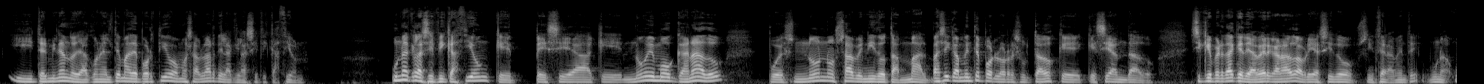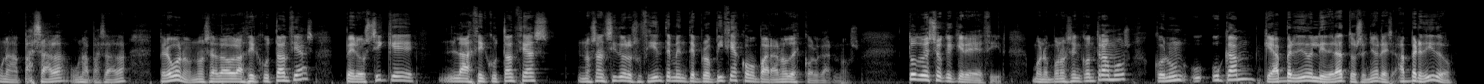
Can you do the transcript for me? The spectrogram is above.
Y terminando ya con el tema deportivo, vamos a hablar de la clasificación. Una clasificación que, pese a que no hemos ganado, pues no nos ha venido tan mal, básicamente por los resultados que, se han dado. Sí que es verdad que de haber ganado habría sido, sinceramente, una, una, pasada, una pasada, pero bueno, no se han dado las circunstancias, pero sí que las circunstancias nos han sido lo suficientemente propicias como para no descolgarnos. ¿Todo eso qué quiere decir? Bueno, pues nos encontramos con un UCAM que ha perdido el liderato, señores, ha perdido.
